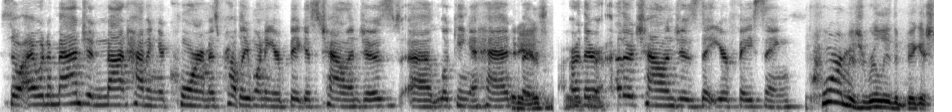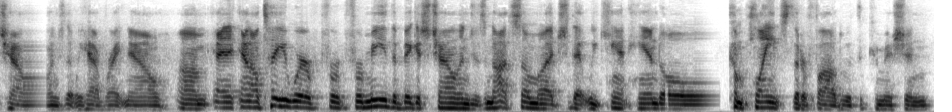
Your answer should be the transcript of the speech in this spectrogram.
so I would imagine not having a quorum is probably one of your biggest challenges uh, looking ahead. It is. Are there other challenges that you're facing? Quorum is really the biggest challenge that we have right now. Um, and, and I'll tell you where, for, for me, the biggest challenge is not so much that we can't handle complaints that are filed with the commission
